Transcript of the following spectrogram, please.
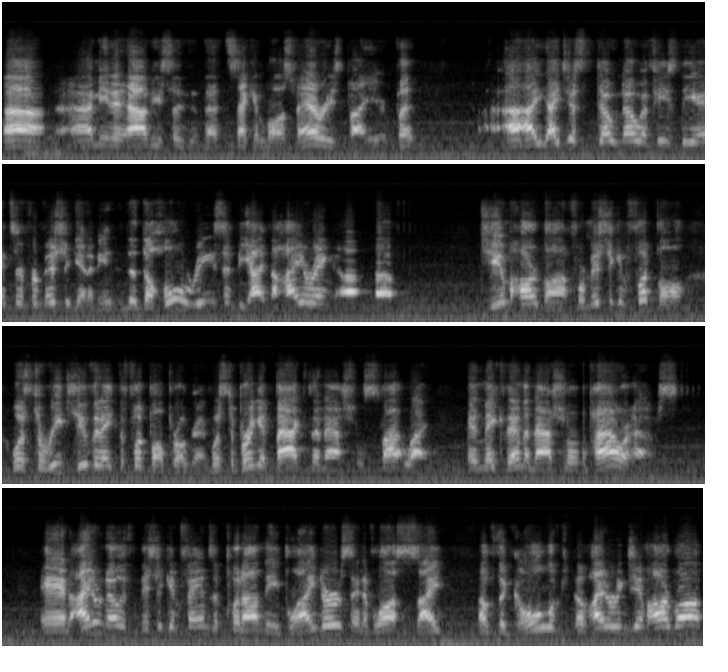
Uh, I mean, obviously that second loss varies by year, but I, I just don't know if he's the answer for Michigan. I mean, the, the whole reason behind the hiring of, of Jim Harbaugh for Michigan football was to rejuvenate the football program, was to bring it back to the national spotlight and make them a national powerhouse. And I don't know if Michigan fans have put on the blinders and have lost sight of the goal of, of hiring Jim Harbaugh,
